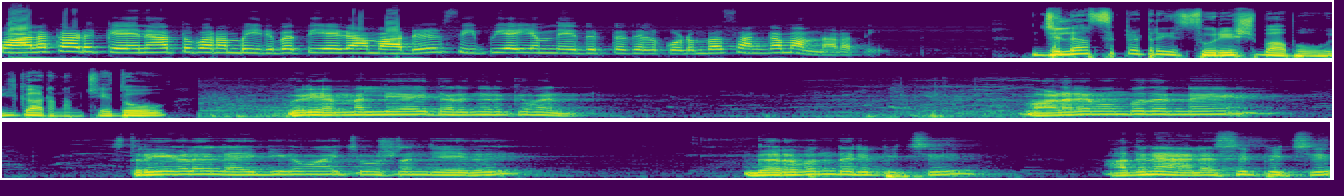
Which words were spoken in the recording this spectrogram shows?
പാലക്കാട് കേനാത്തുപറമ്പ് ഇരുപത്തിയേഴാം വാർഡിൽ സി പി ഐ എം നേതൃത്വത്തിൽ കുടുംബസംഗമം നടത്തി. ജില്ലാ സെക്രട്ടറി സുരേഷ് ബാബു ഉദ്ഘാടനം ചെയ്തു. ഒരു എം എൽ എ ആയി തെരഞ്ഞെടുക്കുവൻ വളരെ മുമ്പ് തന്നെ സ്ത്രീകളെ ലൈംഗികമായി ചൂഷണം ചെയ്ത് ഗർഭം ധരിപ്പിച്ച് അതിനെ അലസിപ്പിച്ച്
